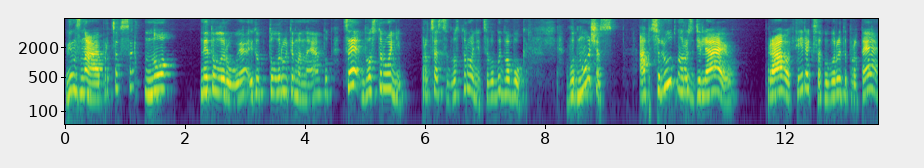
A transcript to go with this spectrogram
він знає про це все, но не толерує. І тут толеруйте мене. Тут це двосторонній процес, це двосторонній, це в обидва боки. Водночас абсолютно розділяю право Фелікса говорити про те,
